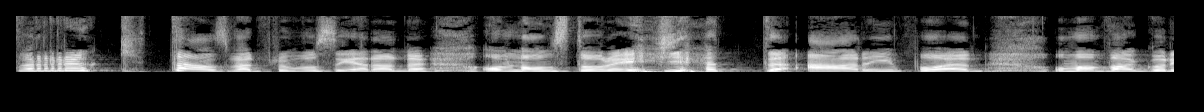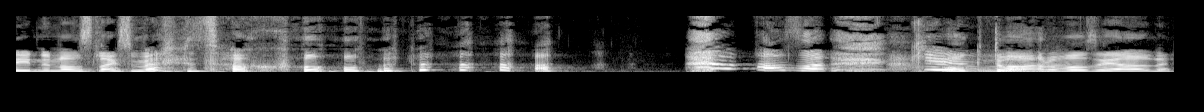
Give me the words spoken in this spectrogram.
fruktansvärt provocerande om någon står och är jättearg på en och man bara går in i någon slags meditation. Alltså gud och då... vad provocerande.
